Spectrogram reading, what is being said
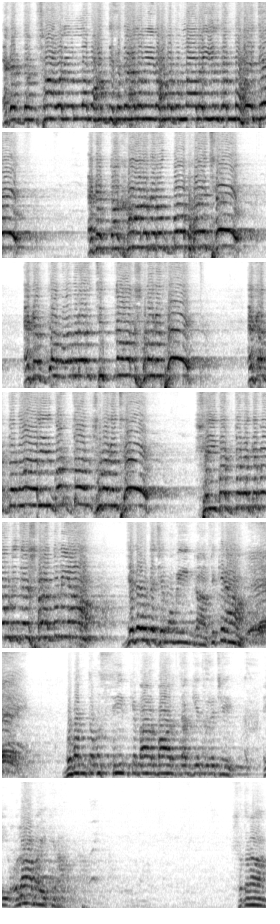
এক একজন শাহ আলিউল্লাহ মুহাদ্দিস রহমতুল্লাহ আলাইহির জন্ম হয়েছে। এক একটা খালেদের উদ্ভব হয়েছে। এক রবের চিৎকার শোনা গেছে। এক গর্জন শোনা গেছে। সেই গর্জনে উঠেছে সারা দুনিয়া। জেগে উঠেছে মমিনরা, ঠিক মুসলিমকে বারবার জাগিয়ে তুলেছে এই সুতরাং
